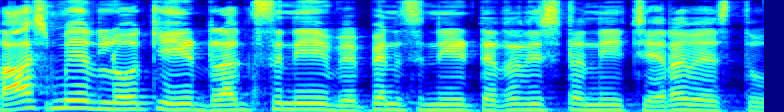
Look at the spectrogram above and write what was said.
కాశ్మీర్లోకి డ్రగ్స్ని వెపన్స్ని టెర్రరిస్ట్ని చేరవేస్తూ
